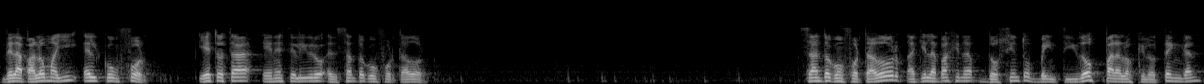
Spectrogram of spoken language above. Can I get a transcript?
de la paloma y el confort. Y esto está en este libro, El Santo Confortador. Santo Confortador, aquí en la página 222 para los que lo tengan.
